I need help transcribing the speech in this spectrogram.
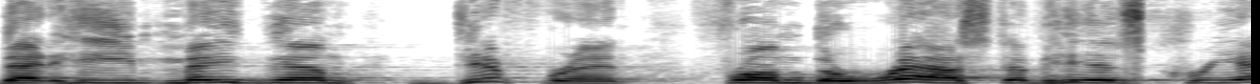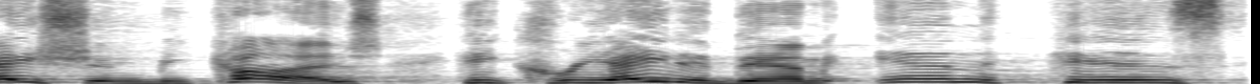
that he made them different from the rest of his creation because he created them in his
